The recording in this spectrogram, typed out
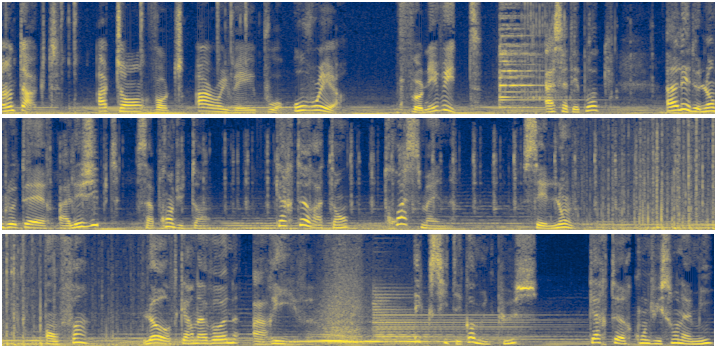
intact. Attends votre arrivée pour ouvrir. Venez vite. À cette époque, aller de l'Angleterre à l'Égypte, ça prend du temps. Carter attend trois semaines. C'est long. Enfin, Lord Carnarvon arrive. Excité comme une puce, Carter conduit son ami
